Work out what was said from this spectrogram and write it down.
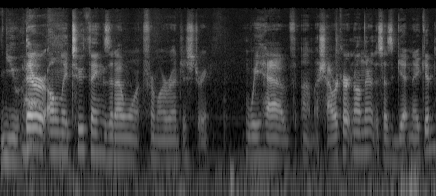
You have. there are only two things that I want from our registry. We have um, a shower curtain on there that says "Get Naked"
